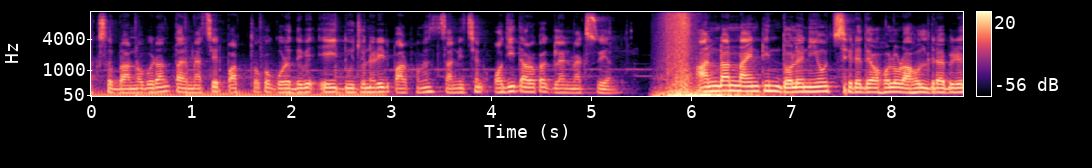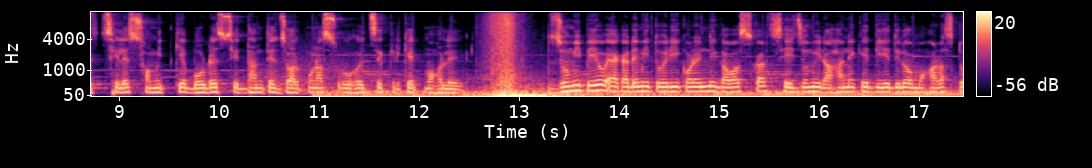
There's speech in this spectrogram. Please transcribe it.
একশো বিরানব্বই রান। তার ম্যাচের পার্থক্য গড়ে দেবে এই দুজনেরই পারফরমেন্স জানিয়েছেন অজিত তারকা গ্ল্যান ম্যাক্সওয়েল। আন্ডার নাইনটিন দলে নিয়েও ছেড়ে দেওয়া হলো রাহুল দ্রাবিড়ের ছেলে সমিতকে। বোর্ডের সিদ্ধান্তে জল্পনা শুরু হয়েছে ক্রিকেট মহলে। জমি পেয়েও একাডেমি তৈরি করেননি গাওয়াস্কার সেই জমি রাহানেকে দিয়ে দিল মহারাষ্ট্র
